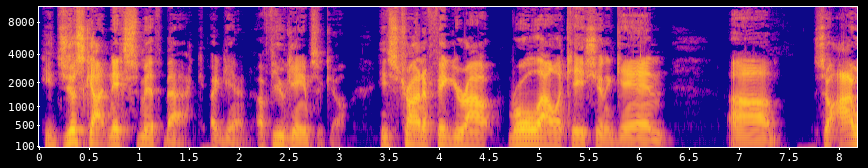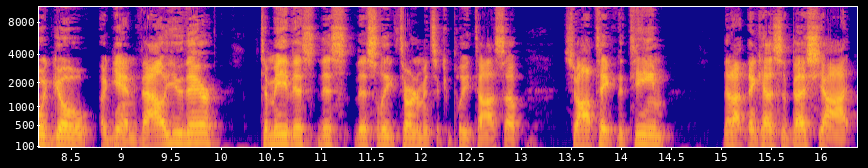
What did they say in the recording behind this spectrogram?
He just got Nick Smith back again a few games ago. He's trying to figure out role allocation again. Um, so I would go again value there. To me, this this this league tournament's a complete toss up. So I'll take the team that I think has the best shot,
